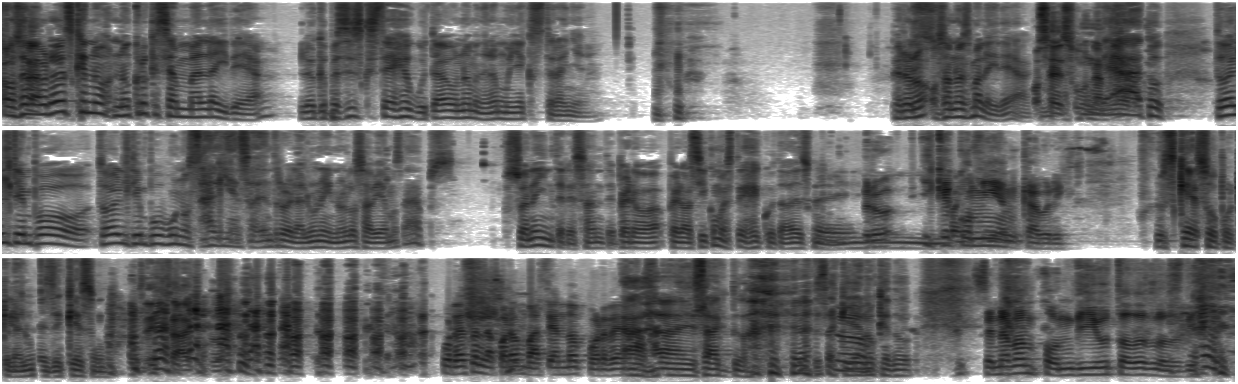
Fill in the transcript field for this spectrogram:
O sea, la verdad es que no, no creo que sea mala idea. Lo que pasa es que está ejecutado de una manera muy extraña. Pero no, o sea, no es mala idea. O sea, es una mierda. ah, to- todo, el tiempo, todo el tiempo hubo unos aliens adentro de la luna y no lo sabíamos. Ah, pues suena interesante, pero, pero así como está ejecutado es como. Pero, ¿y qué Coincido. comían, Cabri? Pues queso, porque la luna es de queso. Exacto. Por eso la fueron vaciando por dentro. Ajá, exacto. o sea, que ya No. no quedó. Cenaban fondue todos los días.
